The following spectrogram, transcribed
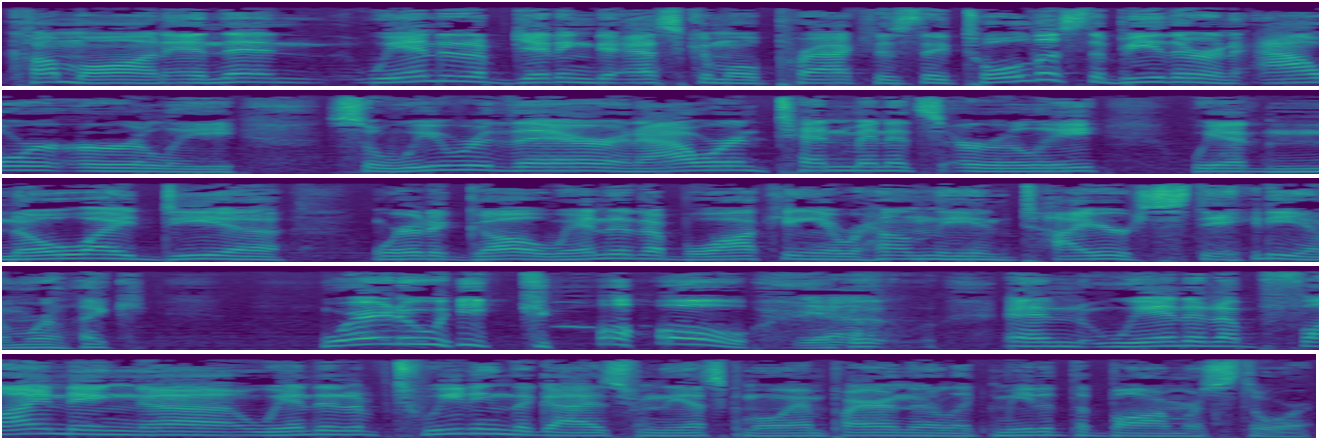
come on. And then we ended up getting to Eskimo practice. They told us to be there an hour early. So we were there an hour and 10 minutes early. We had no idea where to go. We ended up walking around the entire stadium. We're like, where do we go? Yeah. And we ended up finding, uh, we ended up tweeting the guys from the Eskimo Empire, and they're like, meet at the bomber store.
